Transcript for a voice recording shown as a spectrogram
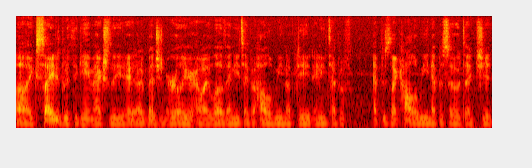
uh, excited with the game. Actually, I I mentioned earlier how I love any type of Halloween update, any type of episode like Halloween episode type shit.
